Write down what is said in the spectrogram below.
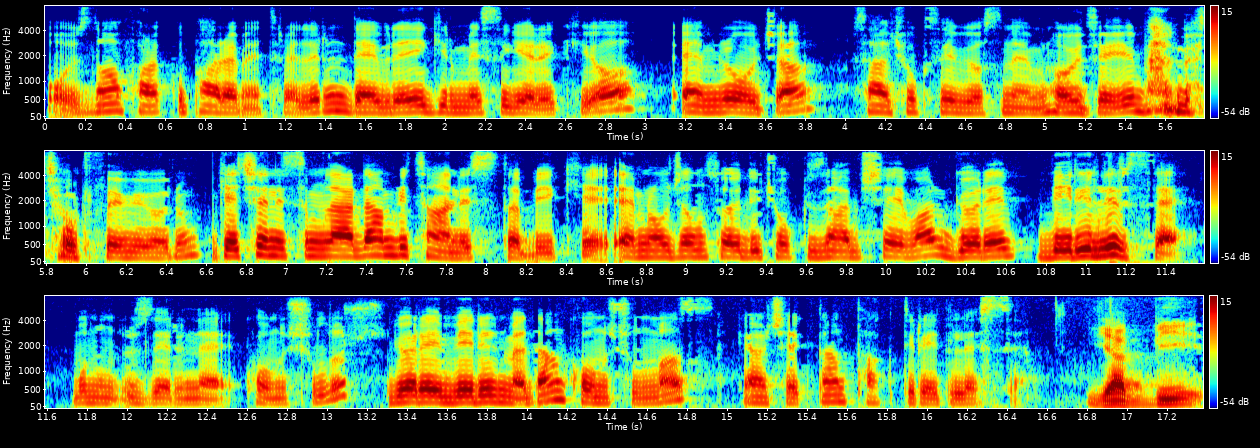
O yüzden farklı parametrelerin devreye girmesi gerekiyor. Emre Hoca, sen çok seviyorsun Emre Hoca'yı, ben de çok seviyorum. Geçen isimlerden bir tanesi tabii ki. Emre Hoca'nın söylediği çok güzel bir şey var. Görev verilirse bunun üzerine konuşulur. Görev verilmeden konuşulmaz. Gerçekten takdir edilesi. Ya bir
